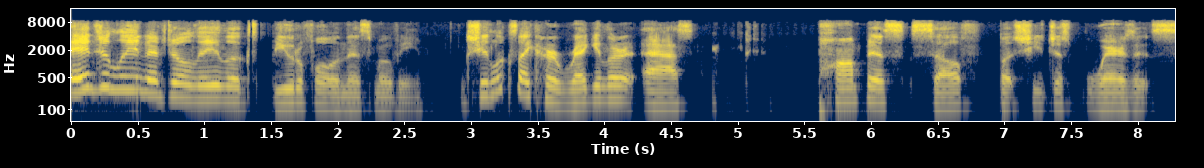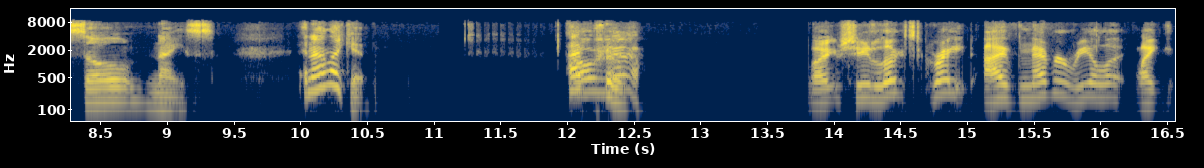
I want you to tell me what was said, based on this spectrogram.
Angelina Jolie looks beautiful in this movie. She looks like her regular ass pompous self, but she just wears it so nice. And I like it. I oh approve. yeah. Like she looks great. I've never real like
